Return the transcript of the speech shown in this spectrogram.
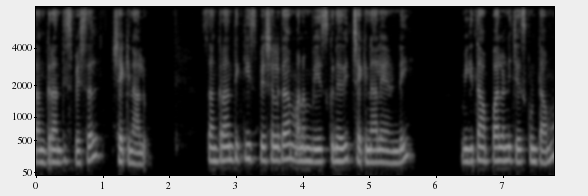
సంక్రాంతి స్పెషల్ చకినాలు సంక్రాంతికి స్పెషల్గా మనం వేసుకునేది చకినాలే అండి. మిగతా అప్పాలన్నీ చేసుకుంటాము.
